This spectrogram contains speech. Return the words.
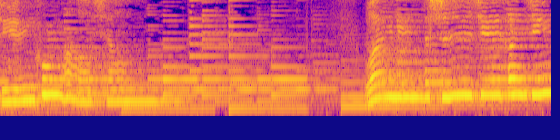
去远空翱翔。外面的世界很精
